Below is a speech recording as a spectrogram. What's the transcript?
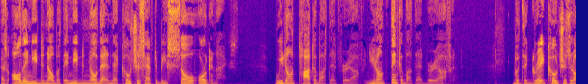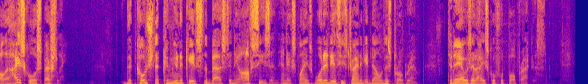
That's all they need to know, but they need to know that and that coaches have to be so organized. We don't talk about that very often. You don't think about that very often. But the great coaches at all, at high school especially, the coach that communicates the best in the off season and explains what it is he's trying to get done with this program Today I was at a high school football practice.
